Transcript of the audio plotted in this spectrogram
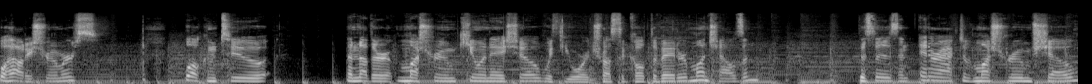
Well, howdy, Shroomers. Welcome to another Mushroom Q&A show with your trusted cultivator, Munchausen. This is an interactive mushroom show,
